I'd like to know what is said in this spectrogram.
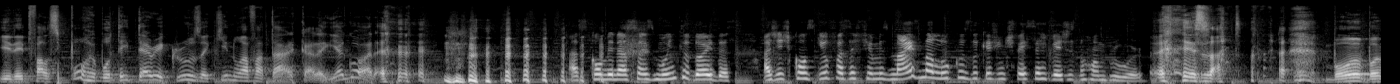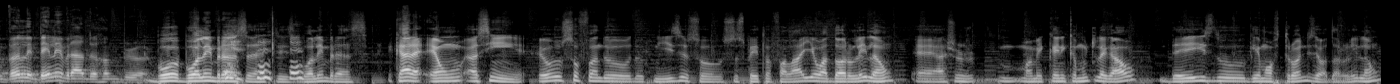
E daí tu fala assim, porra, eu botei Terry Crews aqui no Avatar, cara, e agora? As combinações muito doidas. A gente conseguiu fazer filmes mais malucos do que a gente fez cervejas no Homebrewer. Exato. bom, bem lembrado do Homebrew. Boa, boa lembrança, né, Cris? Boa lembrança. Cara, é um. Assim, eu sou fã do, do Knizia, eu sou suspeito a falar e eu adoro leilão. É, acho uma mecânica muito legal. Desde o Game of Thrones, eu adoro leilão.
